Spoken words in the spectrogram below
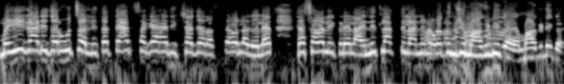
मग ही गाडी जर उचलली तर त्याच सगळ्या ह्या रिक्षा ज्या रस्त्यावर लागलेल्या आहेत त्या सरळ इकडे लाईनीत लागतील आणि आता तुमची मागणी काय? मागणी काय?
